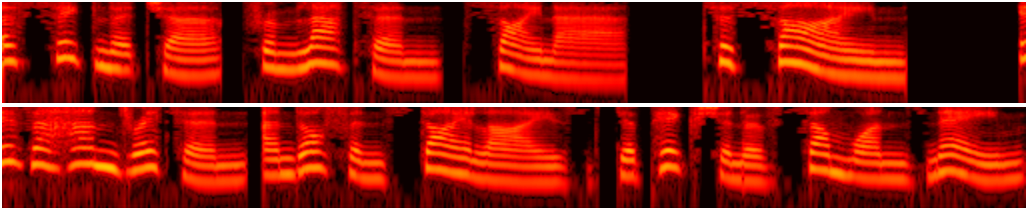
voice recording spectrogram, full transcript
A signature, from Latin, signare, to sign, is a handwritten and often stylized depiction of someone's name,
